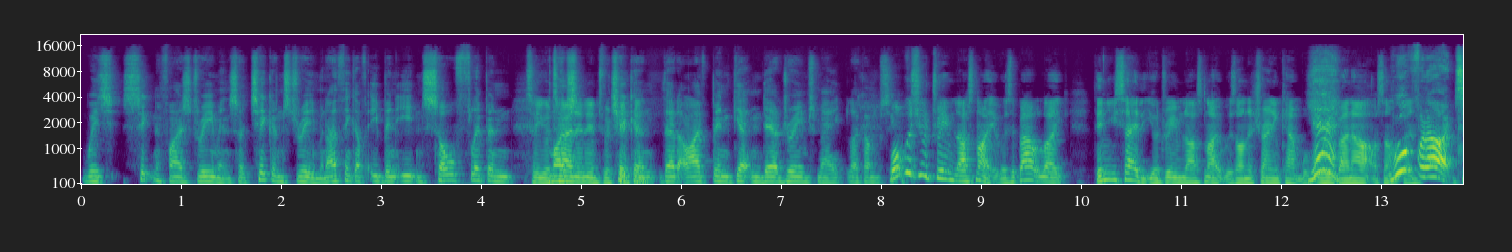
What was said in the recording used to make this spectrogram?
which signifies dreaming. So chickens dream, and I think I've been eating so flipping. So you're turning into a chicken. chicken, that I've been getting their dreams, mate. Like I'm. What was your dream last night? It was about like, didn't you say that your dream last night was on a training camp with Yeah. Ruud Van Aert or something? Wolf van Aert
